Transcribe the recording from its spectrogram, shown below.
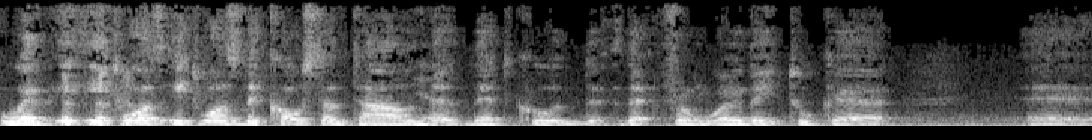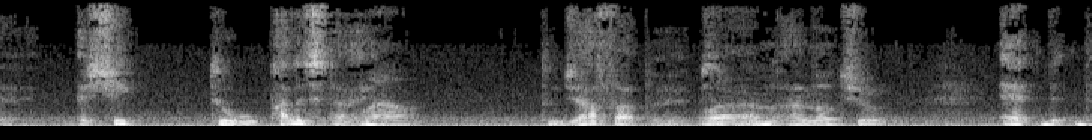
well, it, it was it was the coastal town Yeah. that that could that from where they took a, a, a ship to Palestine. Wow. to Jaffa, perhaps. Wow. I'm, I'm not sure. And,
